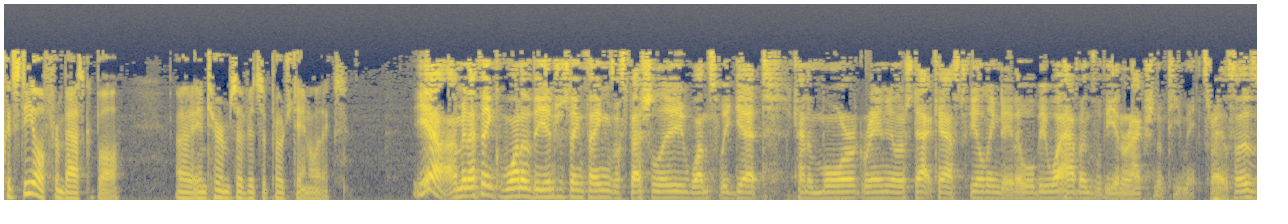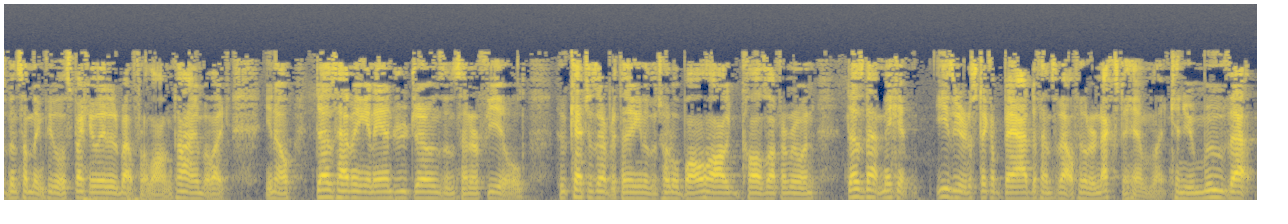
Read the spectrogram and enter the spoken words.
could steal from basketball uh, in terms of its approach to analytics? Yeah, I mean, I think one of the interesting things, especially once we get kind of more granular StatCast fielding data, will be what happens with the interaction of teammates, right? So this has been something people have speculated about for a long time, but like, you know, does having an Andruw Jones in center field, who catches everything and is a total ball hog, calls off everyone, does that make it easier to stick a bad defensive outfielder next to him? Like, can you move that,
